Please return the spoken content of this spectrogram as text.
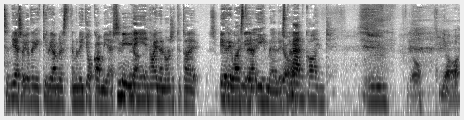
Se mies on jotenkin kirjaimellisesti tämmöinen jokamies. Niin. Ja Niin. nainen on sitten jotain erilaista Niin. ja ihmeellistä. Joo. Mankind. Mm, joo. Joo.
